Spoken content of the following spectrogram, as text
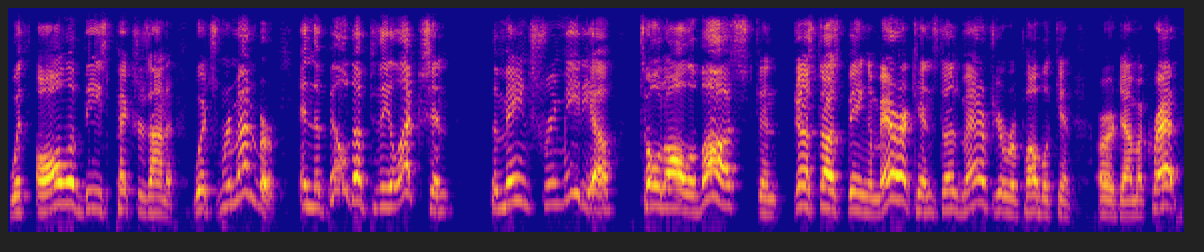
with all of these pictures on it. Which remember, in the build up to the election, the mainstream media told all of us, and just us being Americans, doesn't matter if you're Republican or a Democrat,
